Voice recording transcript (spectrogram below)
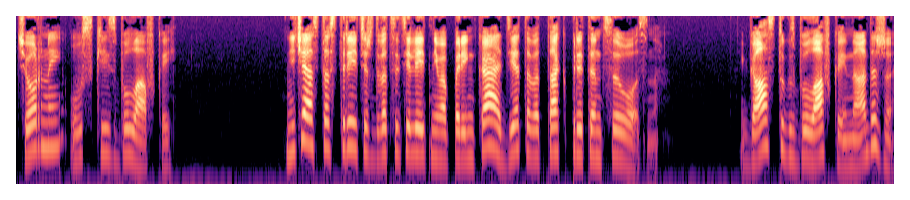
черный, узкий, с булавкой. Нечасто встретишь двадцатилетнего паренька, одетого так претенциозно. Галстук с булавкой, надо же.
